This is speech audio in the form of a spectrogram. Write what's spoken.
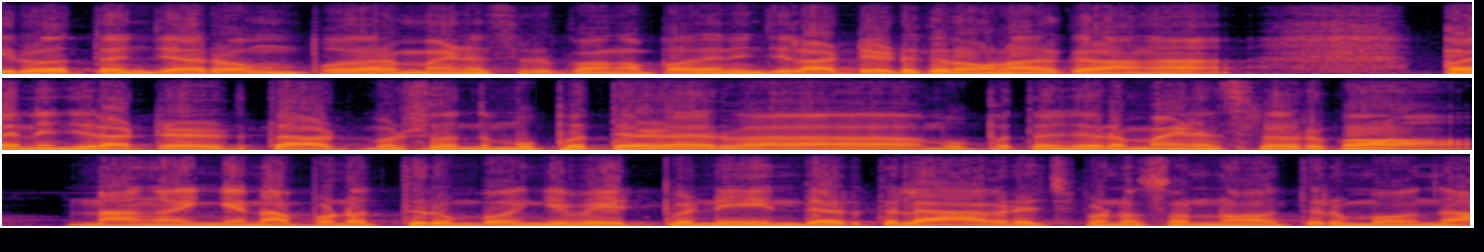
இருபத்தஞ்சாயிரம் முப்பதாயிரம் மைனஸ் இருப்பாங்க பதினஞ்சு லாட் எடுக்கிறவங்களாம் இருக்கிறாங்க பதினஞ்சு லாட் எடுத்தால் அட்மோஸ்ட் வந்து முப்பத்தேழாயிரரூபா முப்பத்தஞ்சாயிரம் மைனஸில் இருக்கும். நாங்கள் இங்கே என்ன பண்ணோம்? திரும்ப இங்கே வெயிட் பண்ணி இந்த இடத்துல ஆவரேஜ் பண்ண சொன்னோம். திரும்ப வந்து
